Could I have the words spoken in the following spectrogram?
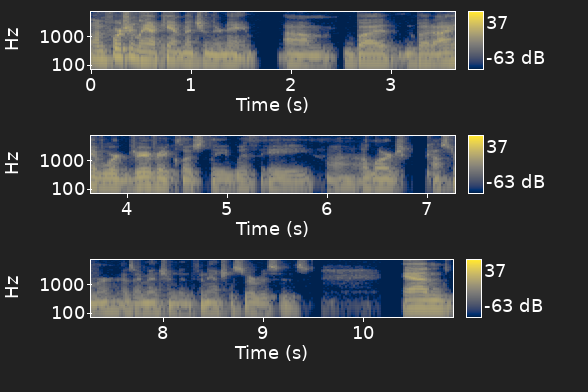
unfortunately, I can't mention their name, um, but but I have worked very very closely with a uh, a large customer, as I mentioned, in financial services, and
